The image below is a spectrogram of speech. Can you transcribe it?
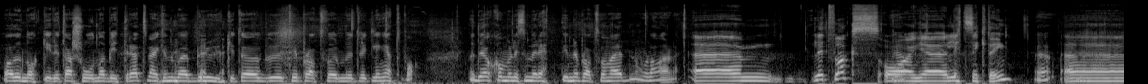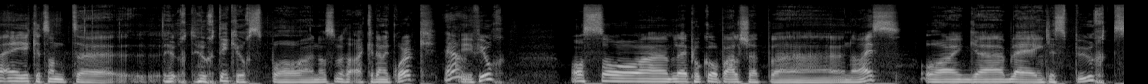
og hadde nok irritasjon og bitterhet som jeg kunne bare bruke til, til plattformutvikling etterpå. Men det å komme liksom rett inn i plattformverdenen, hvordan er det? Eh, litt flaks og ja. litt sikting. Ja. Uh, jeg gikk et sånt uh, hurt, hurtigkurs på noe som heter Academic Work Ja. i fjor. Og så eh, ble jeg plukka opp på Elkjøp uh, underveis, og jeg ble egentlig spurt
